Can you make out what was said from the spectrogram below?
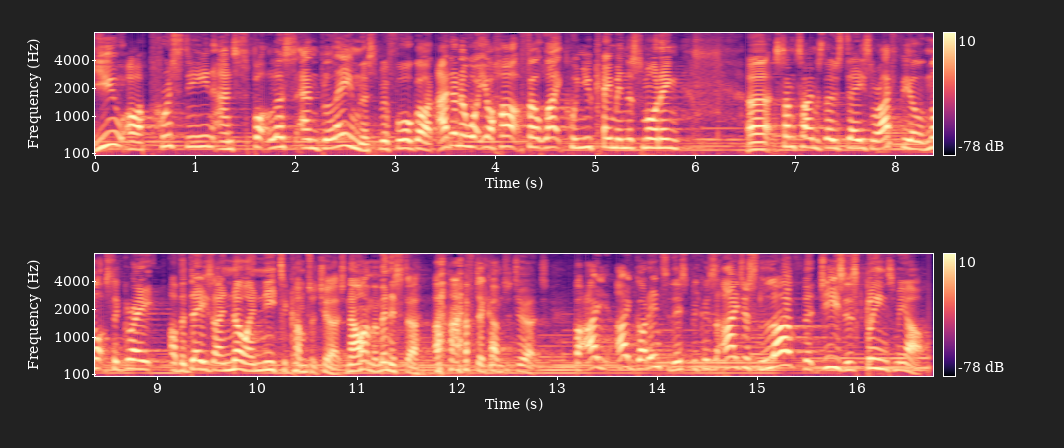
You are pristine and spotless and blameless before God. I don't know what your heart felt like when you came in this morning. Uh, sometimes those days where I feel not so great are the days I know I need to come to church. Now, I'm a minister, I have to come to church. But I, I got into this because I just love that Jesus cleans me up.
